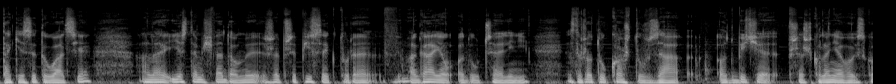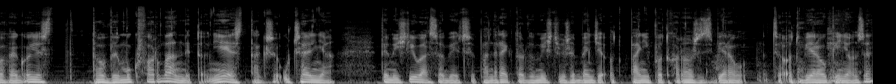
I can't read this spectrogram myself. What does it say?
takie sytuacje, ale jestem świadomy, że przepisy, które wymagają od uczelni zwrotu kosztów za odbycie przeszkolenia wojskowego jest to wymóg formalny. To nie jest tak, że uczelnia wymyśliła sobie, czy pan rektor wymyślił, że będzie od pani podchorąży zbierał, czy odbierał pieniądze.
